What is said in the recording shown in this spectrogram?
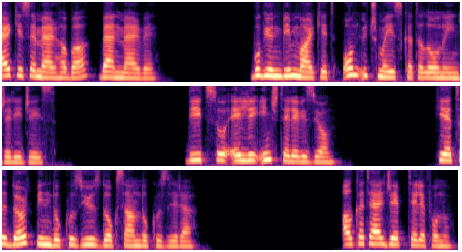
Herkese merhaba, ben Merve. Bugün BİM Market 13 Mayıs kataloğunu inceleyeceğiz. Dietsu 50 inç televizyon. Fiyatı 4999 lira. Alcatel cep telefonu.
